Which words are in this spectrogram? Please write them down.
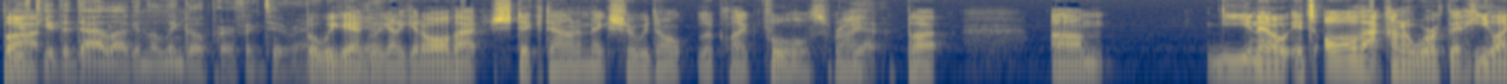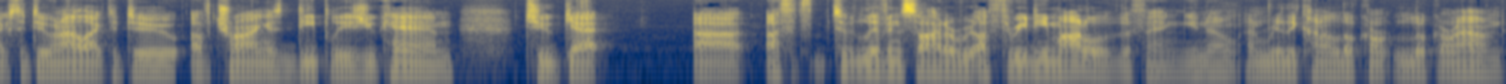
But you have to get the dialogue and the lingo perfect too, right? but we got Yeah. we got to get all that shtick down and make sure we don't look like fools, right? Yeah. But um, you know, it's all that kind of work that he likes to do and I like to do of trying as deeply as you can to get uh, a th- to live inside a, a 3D model of the thing, you know, and really kind of look look around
